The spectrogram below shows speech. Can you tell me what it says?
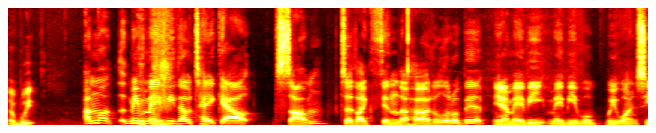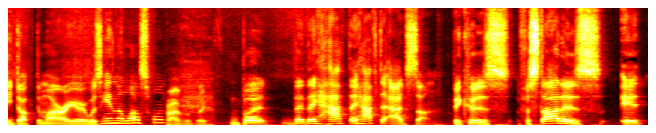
we. I'm not. I mean, maybe they'll take out some to like thin the herd a little bit. You know, maybe maybe we'll, we won't see Dr. Mario. Was he in the last one? Probably. But they, they have they have to add some because for starters, it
